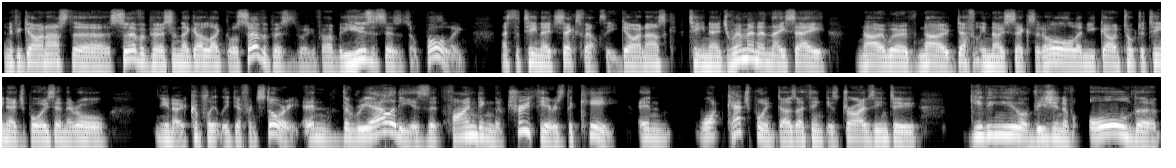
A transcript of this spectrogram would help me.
And if you go and ask the server person they go like well server person's working fine but the user says it's appalling that's the teenage sex fallacy. You go and ask teenage women, and they say, "No, we've no, definitely no sex at all." And you go and talk to teenage boys, and they're all, you know, completely different story. And the reality is that finding the truth here is the key. And what Catchpoint does, I think, is drives into giving you a vision of all the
